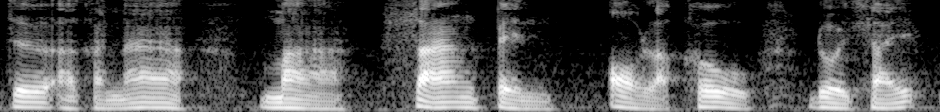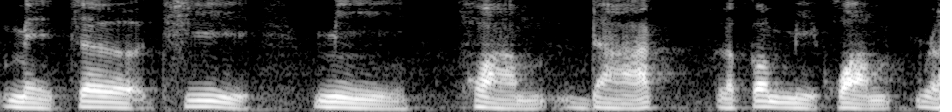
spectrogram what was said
เจอร์อาคานามาสร้างเป็น Oracle โดยใช้เมเจอร์ที่มีความดาร์กแล้วก็มีความไ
